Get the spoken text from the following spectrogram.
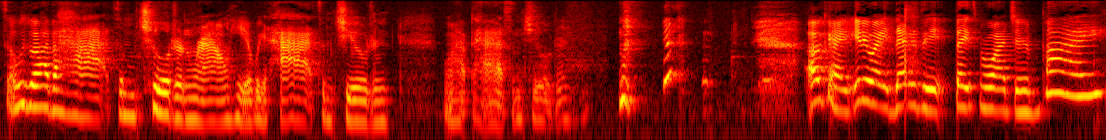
so we're gonna have to hide some children around here. We hide some children. We're gonna have to hide some children. Okay, anyway, that is it. Thanks for watching. Bye.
